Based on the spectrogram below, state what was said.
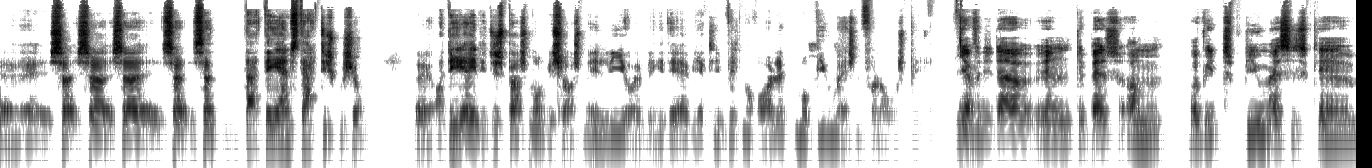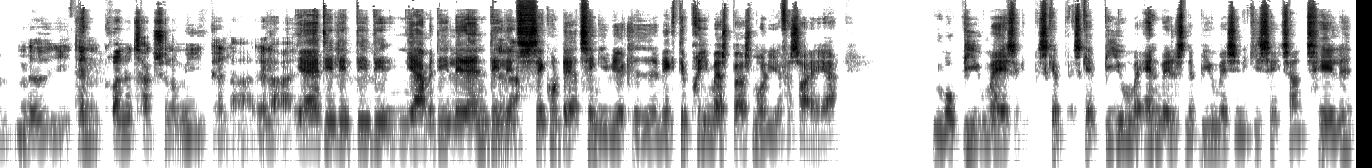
Øh, så så, så, så, så der, det er en stærk diskussion. Øh, og det er et af de spørgsmål, vi slås med lige i øjeblikket, det er virkelig, hvilken rolle må biomassen få lov at spille. Ja, fordi der er jo en debat om, hvorvidt biomasse skal med i den grønne taksonomi, eller... eller ja, det er lidt, det, det, ja, men det er lidt andet, det er eller... lidt sekundær ting i virkeligheden. Ikke? Det primære spørgsmål i og for sig er, må biomasse, skal, skal bio, anvendelsen af biomasse i energisektoren tælle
